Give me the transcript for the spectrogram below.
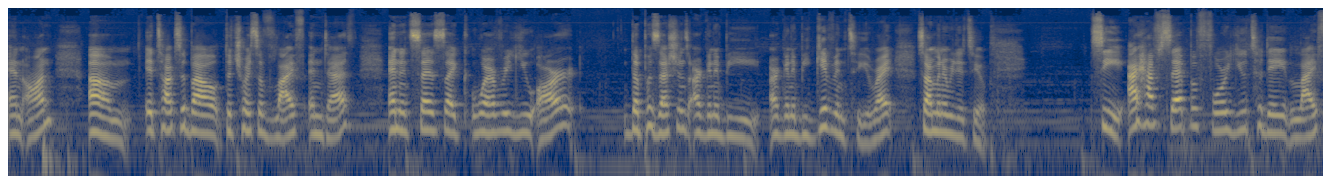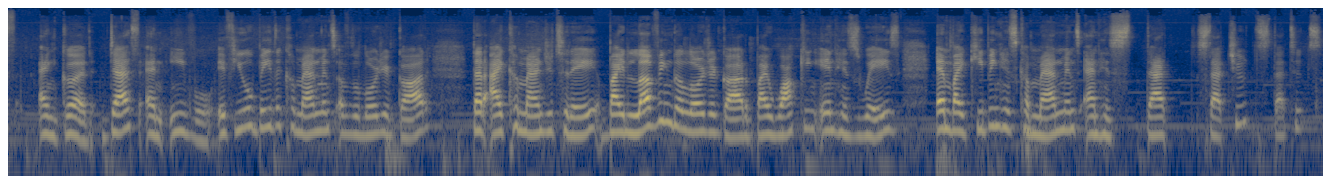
and on, um, it talks about the choice of life and death. And it says like wherever you are, the possessions are gonna be are gonna be given to you, right? So I'm gonna read it to you. See, I have set before you today life and good, death and evil. If you obey the commandments of the Lord your God, that I command you today by loving the Lord your God, by walking in his ways, and by keeping his commandments and his stat- statutes, statutes,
